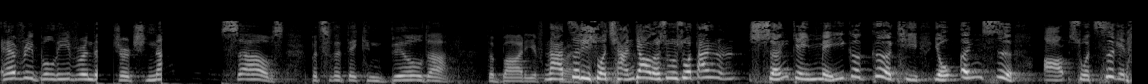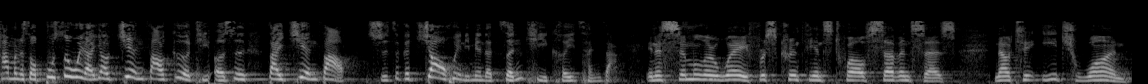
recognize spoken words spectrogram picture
every believer in the church, not for themselves, but so that they can build up the body of 那这里 Christ. 所强调的就是说，当神给每一个个体有恩赐啊、所赐给他们的时候，不是为了要建造个体，而是在建造使这个教会里面的整体可以成长。 In a similar way, 1 Corinthians 12:7 says, "Now to each one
